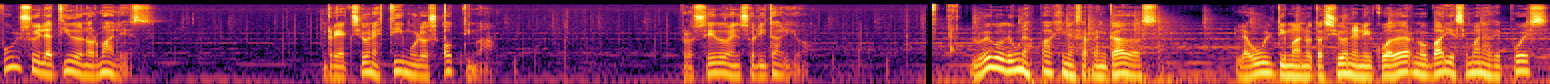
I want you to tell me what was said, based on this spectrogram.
Pulso y latido normales. Reacción a estímulos óptima. Procedo en solitario. Luego de unas páginas arrancadas, la última anotación en el cuaderno varias semanas después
